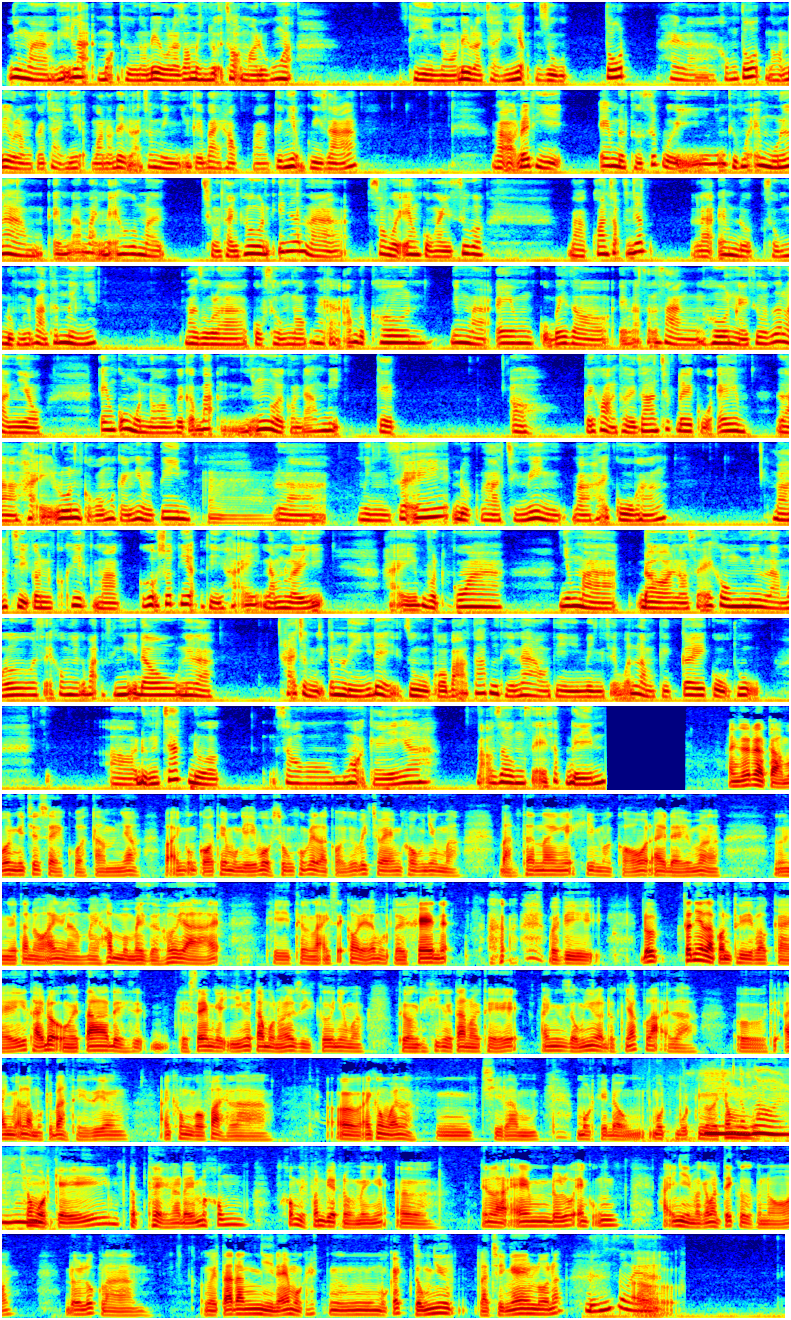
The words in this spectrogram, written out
Nhưng mà nghĩ lại, mọi thứ nó đều là do mình lựa chọn mà, đúng không ạ? Thì nó đều là trải nghiệm, dù tốt hay là không tốt, nó đều là một cái trải nghiệm và nó để lại cho mình những cái bài học và kinh nghiệm quý giá và ở đây thì em được thử sức với những thứ mà em muốn làm. Em đã mạnh mẽ hơn và trưởng thành hơn ít nhất là so với em của ngày xưa. Và quan trọng nhất là em được sống đúng với bản thân mình ấy. Mặc dù là cuộc sống nó ngày càng áp lực hơn nhưng mà em của bây giờ em đã sẵn sàng hơn ngày xưa rất là nhiều. Em cũng muốn nói với các bạn những người còn đang bị kẹt ở cái khoảng thời gian trước đây của em là hãy luôn có một cái niềm tin ừ. là mình sẽ được là chính mình và hãy cố gắng. Và chỉ cần khi mà cơ hội xuất hiện thì hãy nắm lấy hãy vượt qua. Nhưng mà đời nó sẽ không như là mơ sẽ không như các bạn suy nghĩ đâu. Nên là hãy chuẩn bị tâm lý để dù có bão táp như thế nào thì mình sẽ vẫn là một cái cây cổ thụ uh, đứng chắc được sau mọi cái ờ, bão rông sẽ sắp đến anh rất là cảm ơn cái chia sẻ của Tầm nha và anh cũng có thêm một ý bổ sung, không biết là có giúp ích cho em không, nhưng mà bản thân anh ấy, khi mà có một ai đấy mà người ta nói anh là mày hâm mà mày dở hơi à ấy, thì thường là anh sẽ coi đấy là một lời khen ấy. Bởi vì đôi tất nhiên là còn tùy vào cái thái độ của người ta để để xem cái ý người ta muốn nói là gì cơ. Nhưng mà thường thì khi người ta nói thế, anh giống như là được nhắc lại là ừ thì anh vẫn là một cái bản thể riêng. Anh không có phải là ờ anh không phải là ừ, chỉ là một cái đầu một một người ừ, trong đúng rồi, đúng rồi. trong một cái tập thể nào đấy mà không không thể phân biệt nổi mình ấy ờ nên là em đôi lúc em cũng hãy nhìn vào cái mặt tích cực của nó ấy. đôi lúc là người ta đang nhìn em một cách một cách giống như là chính em luôn á đúng rồi ờ. à.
